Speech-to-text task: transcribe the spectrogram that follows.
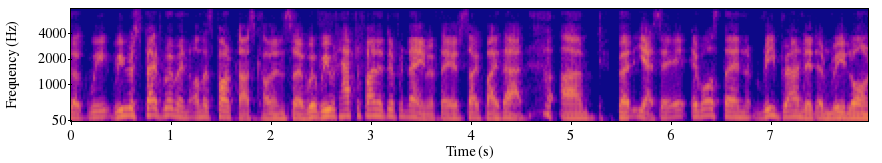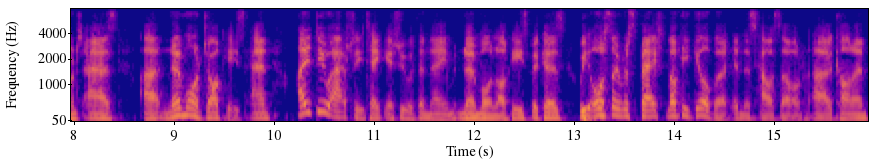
look, we, we respect women on this podcast, Colin, so we, we would have to find a different name if they had stuck by that. Um, but yes, it, it was then rebranded and relaunched as uh, No More Jockeys. And I do actually take issue with the name No More Lockys because we also respect Locky Gilbert in this household, uh, Colin,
